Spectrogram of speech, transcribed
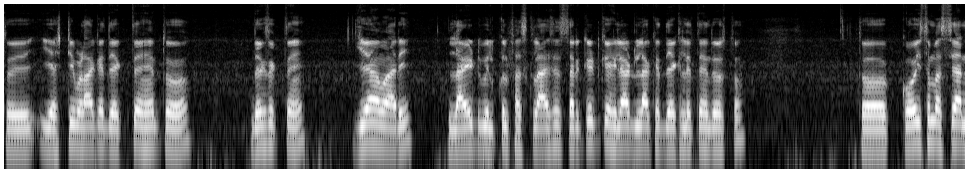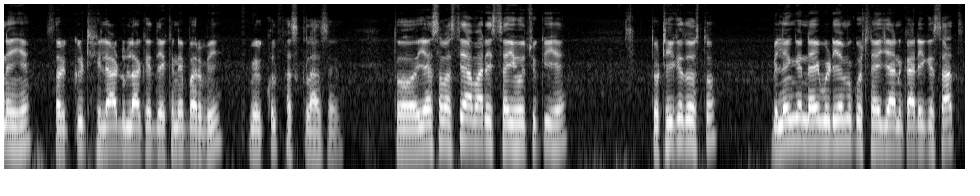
तो एस बढ़ा के देखते हैं तो देख सकते हैं, ये हमारी लाइट बिल्कुल फ़र्स्ट क्लास है। सर्किट के हिला डुला के देख लेते हैं दोस्तों। तो कोई समस्या नहीं है सर्किट हिला डुला के देखने पर भी बिल्कुल फ़र्स्ट क्लास है। तो यह समस्या हमारी सही हो चुकी है। तो ठीक है दोस्तों, मिलेंगे नए वीडियो में कुछ नई जानकारी के साथ।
